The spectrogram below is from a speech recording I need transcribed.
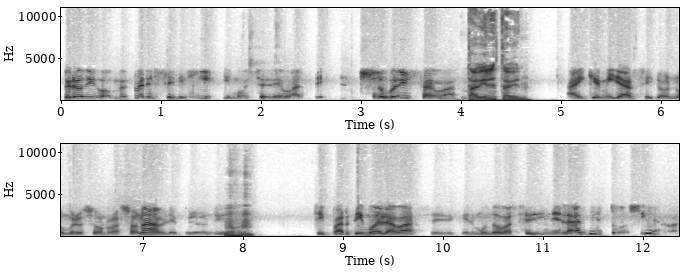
pero digo, me parece legítimo ese debate. Sobre esa base Está bien, está bien. hay que mirar si los números son razonables, pero digo. Si partimos de la base de que el mundo va a ser inelable, todo cierra.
